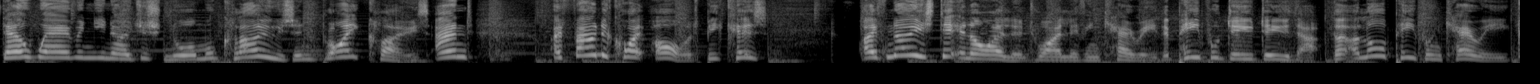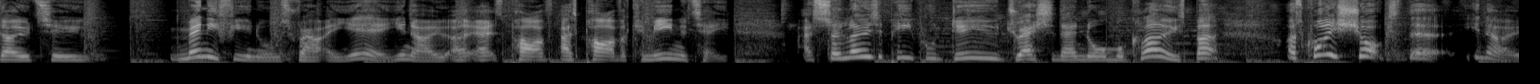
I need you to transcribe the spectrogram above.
They were wearing, you know, just normal clothes and bright clothes. And I found it quite odd because I've noticed it in Ireland where I live in Kerry that people do do that, but a lot of people in Kerry go to many funerals throughout a year, you know, as part of, as part of a community. Uh, so loads of people do dress in their normal clothes, but I was quite shocked that you know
